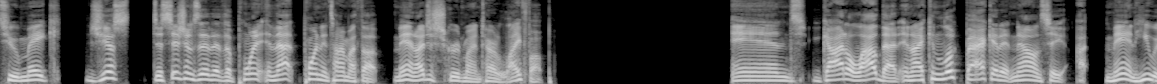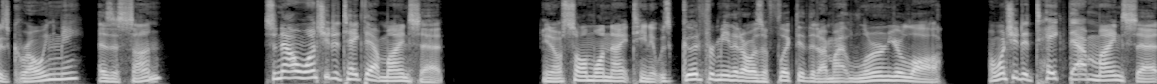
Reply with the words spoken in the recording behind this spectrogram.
to make just decisions that at the point in that point in time I thought, man, I just screwed my entire life up. And God allowed that. And I can look back at it now and say, man, he was growing me as a son. So now I want you to take that mindset. You know, Psalm 119, it was good for me that I was afflicted that I might learn your law. I want you to take that mindset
